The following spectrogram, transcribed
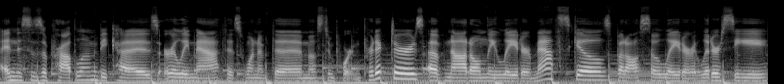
and this is a problem because early math is one of the most important predictors of not only later math skills, but also later literacy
